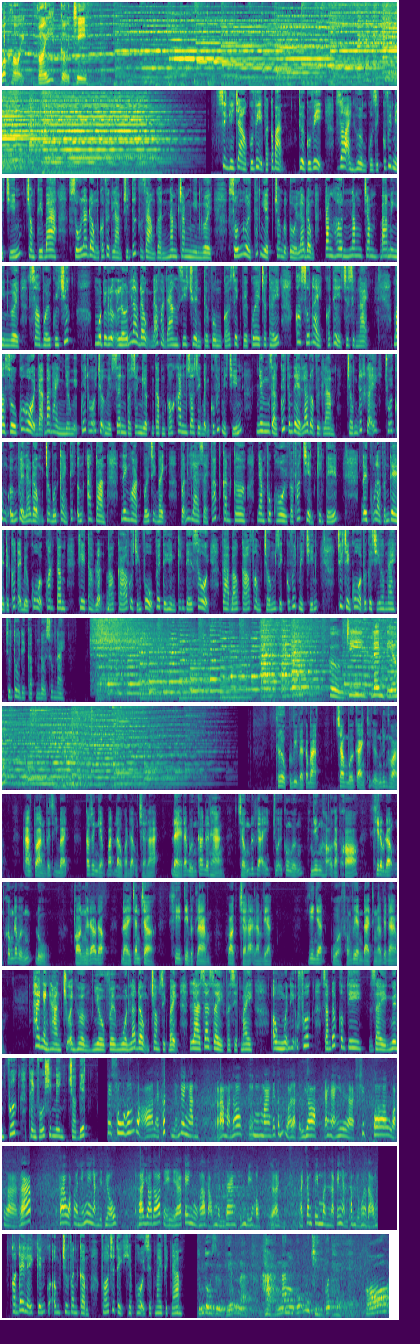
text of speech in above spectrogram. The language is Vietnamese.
Quốc hội với cử tri. Xin kính chào quý vị và các bạn. Thưa quý vị, do ảnh hưởng của dịch COVID-19, trong quý 3, số lao động có việc làm chính thức giảm gần 500.000 người, số người thất nghiệp trong độ tuổi lao động tăng hơn 530.000 người so với quý trước. Một lực lượng lớn lao động đã và đang di chuyển từ vùng có dịch về quê cho thấy con số này có thể chưa dừng lại. Mặc dù Quốc hội đã ban hành nhiều nghị quyết hỗ trợ người dân và doanh nghiệp gặp khó khăn do dịch bệnh COVID-19, nhưng giải quyết vấn đề lao động việc làm, chống đứt gãy chuỗi cung ứng về lao động trong bối cảnh thích ứng an toàn, linh hoạt với dịch bệnh vẫn là giải pháp căn cơ nhằm phục hồi và phát triển kinh tế. Đây cũng là vấn đề được các đại biểu Quốc hội quan tâm khi thảo luận báo cáo của chính phủ về tình hình kinh tế xã hội và báo cáo phòng chống dịch COVID-19. Chương trình Quốc hội với cử tri hôm nay, chúng tôi đề cập nội dung này. Cử tri lên tiếng. Thưa quý vị và các bạn, trong bối cảnh thích ứng linh hoạt, an toàn với dịch bệnh, các doanh nghiệp bắt đầu hoạt động trở lại để đáp ứng các đơn hàng, chống đứt gãy chuỗi cung ứng, nhưng họ gặp khó khi lao động không đáp ứng đủ, còn người lao động đầy chăn trở khi tìm việc làm hoặc trở lại làm việc. Ghi nhận của phóng viên Đài tiếng nói Việt Nam. Hai ngành hàng chịu ảnh hưởng nhiều về nguồn lao động trong dịch bệnh là da giày và diệt may. Ông Nguyễn Hữu Phước, giám đốc công ty giày Nguyên Phước, thành phố Hồ Chí Minh cho biết. Cái xu hướng của họ là thích những cái ngành mà nó mang cái tính gọi là tự do, chẳng hạn như là shipper hoặc là grab hoặc là những cái ngành dịch vụ. Do đó thì cái nguồn lao động mình đang cũng bị hụt, mà trong khi mình là cái ngành thâm dụng lao động. Còn đây là ý kiến của ông Trương Văn Cẩm, Phó Chủ tịch Hiệp hội Diệt may Việt Nam. Chúng tôi dự kiến là khả năng cũng chỉ có thể có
